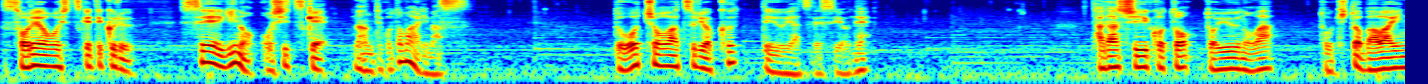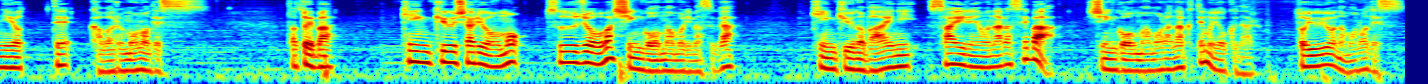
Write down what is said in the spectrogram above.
それを押し付けてくる正義の押し付けなんてこともあります。同調圧力っていうやつですよね。正しいことというのは時と場合によって変わるものです。例えば緊急車両も通常は信号を守りますが緊急の場合にサイレンを鳴らせば信号を守らなくてもよくなるというようなものです。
